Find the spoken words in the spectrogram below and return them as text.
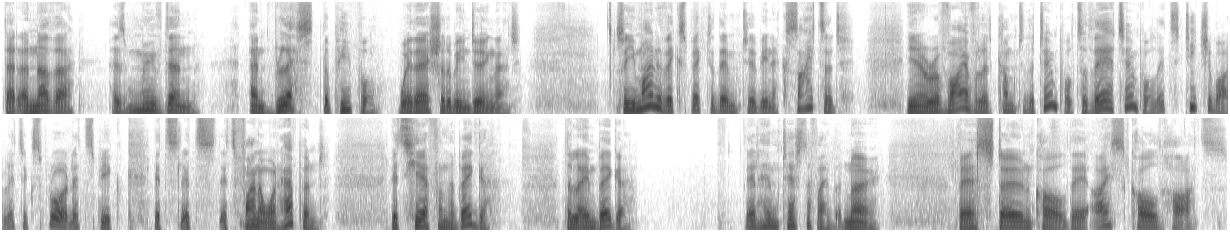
that another has moved in and blessed the people where they should have been doing that. So you might have expected them to have been excited. You know, revival had come to the temple, to their temple. Let's teach about it. Let's explore it. Let's speak. Let's let's let's find out what happened. Let's hear from the beggar, the lame beggar. Let him testify. But no, their stone cold, their ice cold hearts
